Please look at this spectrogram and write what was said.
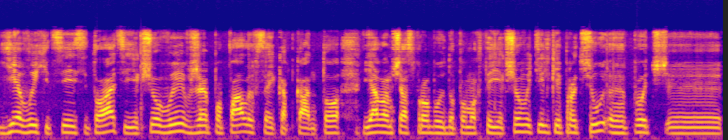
є вихід з цієї ситуації. Якщо ви вже попали в цей капкан, то я вам зараз спробую допомогти. Якщо ви тільки працюєте, е,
